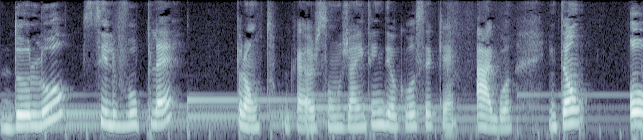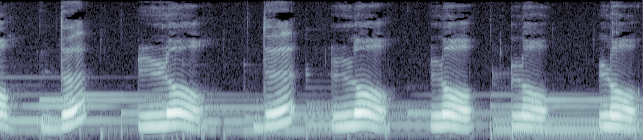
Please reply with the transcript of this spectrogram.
de l'eau, s'il vous plaît, pronto. O garçom já entendeu que você quer água. Então, o, de l'eau, de l'eau, l'eau, l'eau, l'eau,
